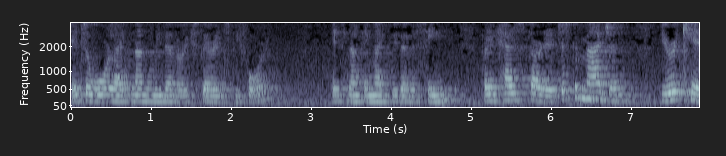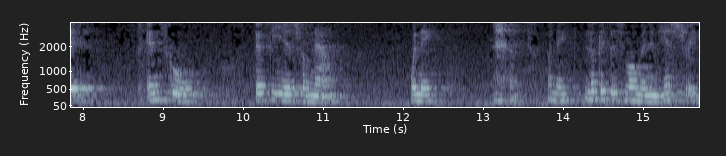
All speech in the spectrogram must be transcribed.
It's a war like none we've ever experienced before. It's nothing like we've ever seen, but it has started. Just imagine you're a kid in school 50 years from now when they when they look at this moment in history,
